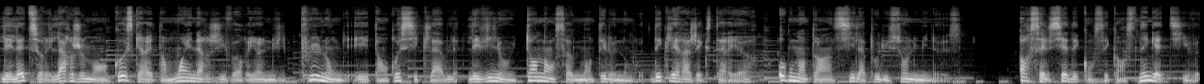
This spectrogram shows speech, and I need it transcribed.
Les LED seraient largement en cause car étant moins énergivores, ayant une vie plus longue et étant recyclables, les villes ont eu tendance à augmenter le nombre d'éclairages extérieurs, augmentant ainsi la pollution lumineuse. Or, celle-ci a des conséquences négatives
